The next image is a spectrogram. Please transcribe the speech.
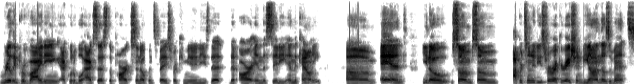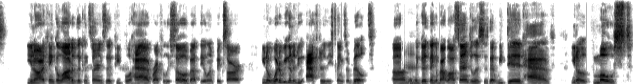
really providing equitable access to parks and open space for communities that that are in the city and the county, um, and you know, some some opportunities for recreation beyond those events. You know, I think a lot of the concerns that people have, rightfully so, about the Olympics are, you know, what are we going to do after these things are built? Um. And the good thing about Los Angeles is that we did have, you know, most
